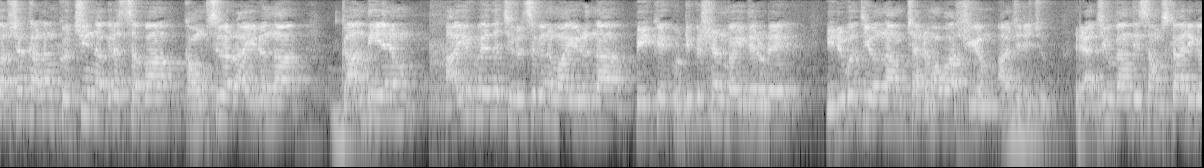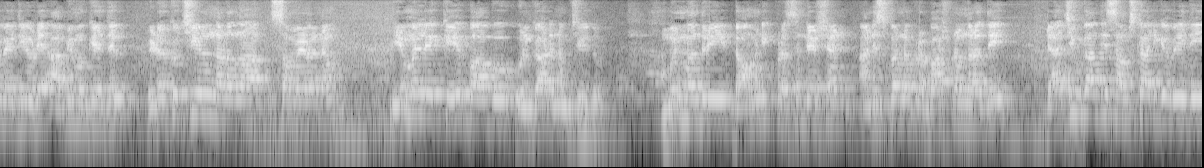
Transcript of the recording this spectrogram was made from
വർഷക്കാലം കൊച്ചി നഗരസഭ കൗൺസിലറായിരുന്ന ഗാന്ധിയനും ആയുർവേദ ചികിത്സകനുമായിരുന്ന പി കെ കുട്ടിക്കൃഷ്ണൻ വൈദ്യരുടെ ഇരുപത്തിയൊന്നാം ചരമവാർഷികം ആചരിച്ചു. രാജീവ് ഗാന്ധി സാംസ്കാരിക വേദിയുടെ ആഭിമുഖ്യത്തിൽ ഇടക്കൊച്ചിയിൽ നടന്ന സമ്മേളനം M L A K Babu ഉദ്ഘാടനം ചെയ്തു. മുൻ മന്ത്രി ഡൊമിനിക് പ്രസന്റേഷൻ അനുസ്മരണ പ്രഭാഷണം നടത്തി രാജീവ് ഗാന്ധി സാംസ്കാരിക വേദി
